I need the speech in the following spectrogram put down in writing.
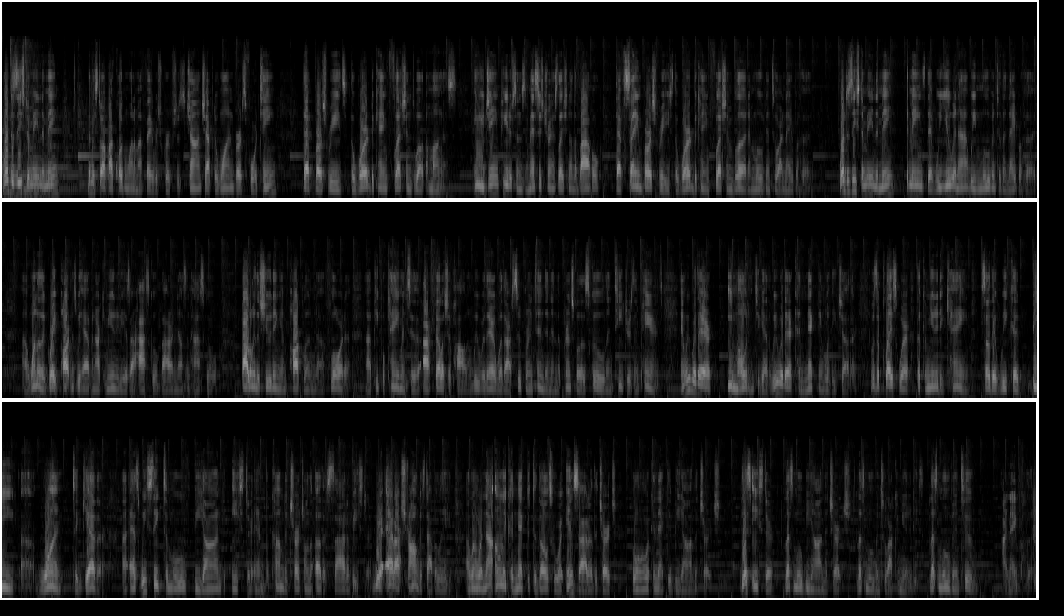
What does Easter mean to me? Let me start by quoting one of my favorite scriptures, John chapter 1, verse 14. That verse reads, The Word became flesh and dwelt among us. In Eugene Peterson's message translation of the Bible, that same verse reads, The Word became flesh and blood and moved into our neighborhood. What does Easter mean to me? It means that we, you and I, we move into the neighborhood. Uh, one of the great partners we have in our community is our high school, Byron Nelson High School. Following the shooting in Parkland, uh, Florida, uh, people came into our fellowship hall and we were there with our superintendent and the principal of the school and teachers and parents. And we were there emoting together. We were there connecting with each other. It was a place where the community came so that we could be uh, one together uh, as we seek to move beyond Easter and become the church on the other side of Easter. We're at our strongest, I believe, uh, when we're not only connected to those who are inside of the church, but when we're connected beyond the church. This Easter, let's move beyond the church. Let's move into our communities. Let's move into our neighborhood.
